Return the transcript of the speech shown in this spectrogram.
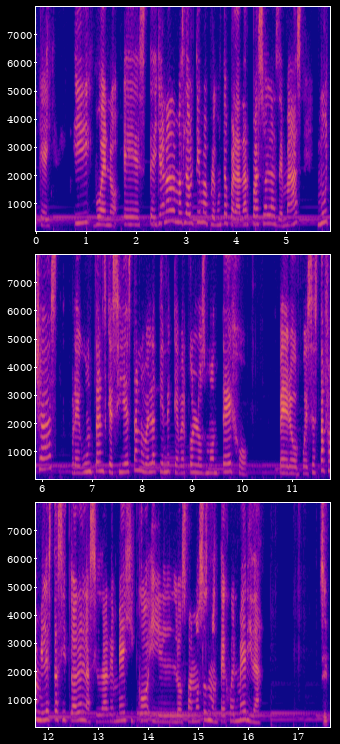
Ok. Y bueno, este, ya nada más la última pregunta para dar paso a las demás. Muchas preguntan que si esta novela tiene que ver con los Montejo, pero pues esta familia está situada en la Ciudad de México y los famosos Montejo en Mérida. Sí.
